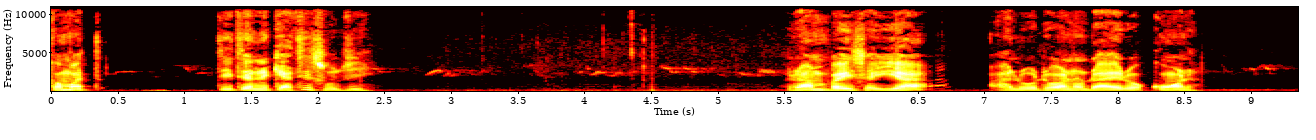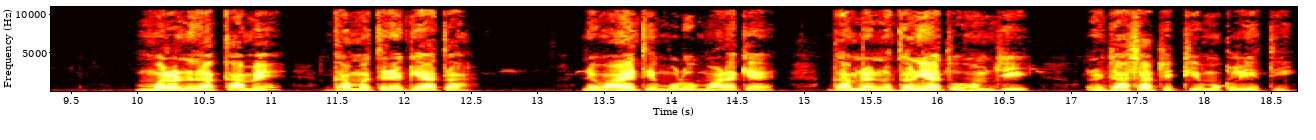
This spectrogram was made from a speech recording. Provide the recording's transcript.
કમતથી તેને ક્યાંથી સૂજી? રામભાઈ સૈયા, આ લોઢવાનો ડાયરો કોણ? મરણના કામે ગામત્રે ગયા હતા ને વાંહેથી મૂળું માળકે ગામને નધણિયાતું સમજી અને જાસા ચિઠ્ઠી મોકલી હતી.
